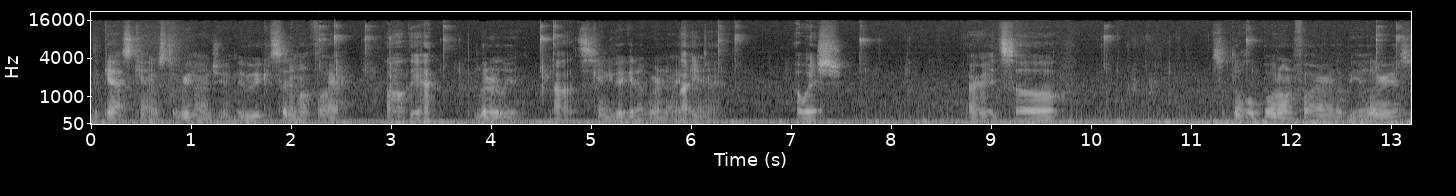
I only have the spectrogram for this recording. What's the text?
the gas canister behind you. Maybe we could set him on fire. Oh yeah. Literally. No, it's Can you pick it up or not? not you you can't. can. I wish. All right, so Set the whole boat on fire. That'd be hilarious.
